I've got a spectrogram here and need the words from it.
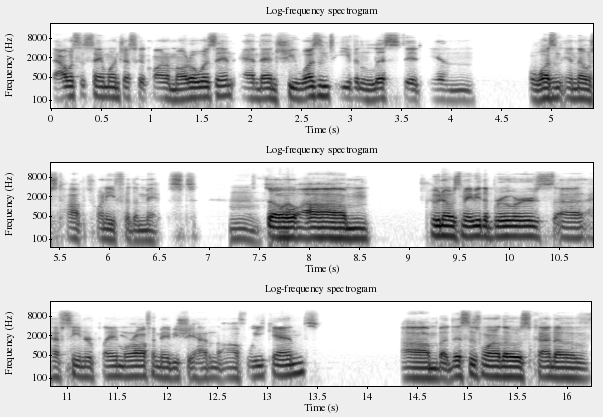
that was the same one Jessica Kawamoto was in, and then she wasn't even listed in, wasn't in those top twenty for the mixed. Mm, so wow. um, who knows? Maybe the Brewers uh, have seen her play more often. Maybe she had an off weekend. Um, but this is one of those kind of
